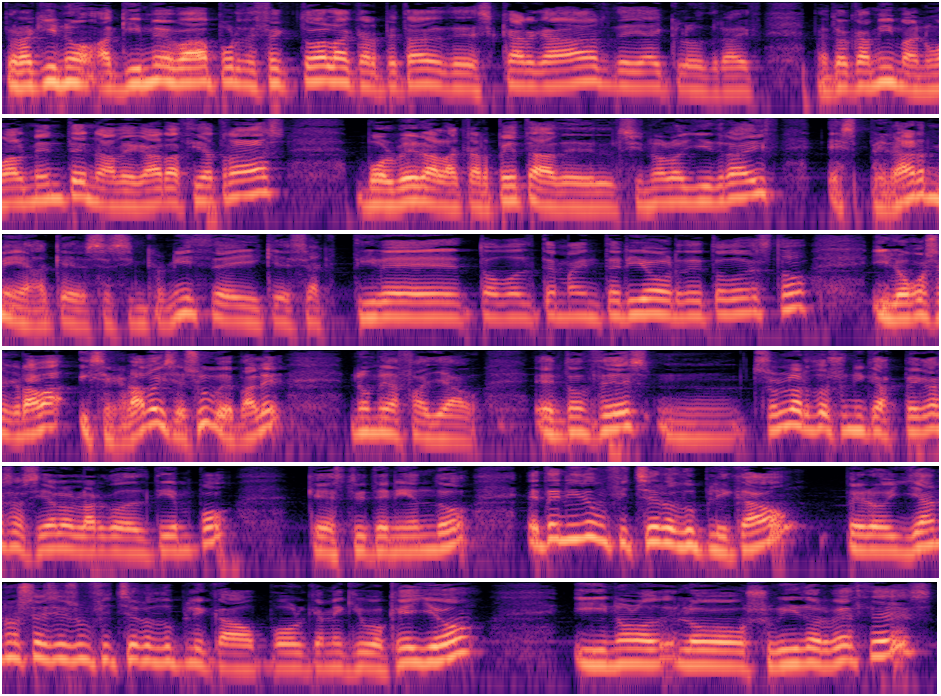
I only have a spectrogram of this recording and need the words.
Pero aquí no, aquí me va por defecto a la carpeta de descargar de iCloud Drive. Me toca a mí manualmente navegar hacia atrás, volver a la carpeta del Synology Drive, esperarme a que se sincronice y que se active todo el tema interior de todo esto y luego se graba y se graba y se sube, ¿vale? No me ha fallado. Entonces, mm, son las dos únicas pegas así a lo largo del tiempo que estoy teniendo. He tenido un fichero duplicado pero ya no sé si es un fichero duplicado porque me equivoqué yo y no lo, subí dos veces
